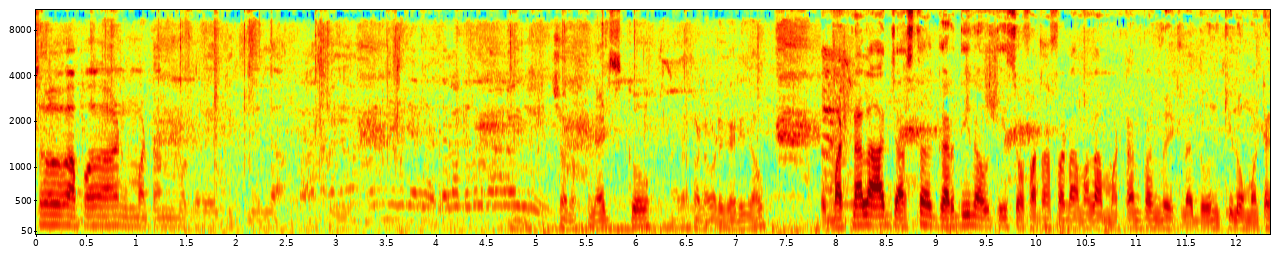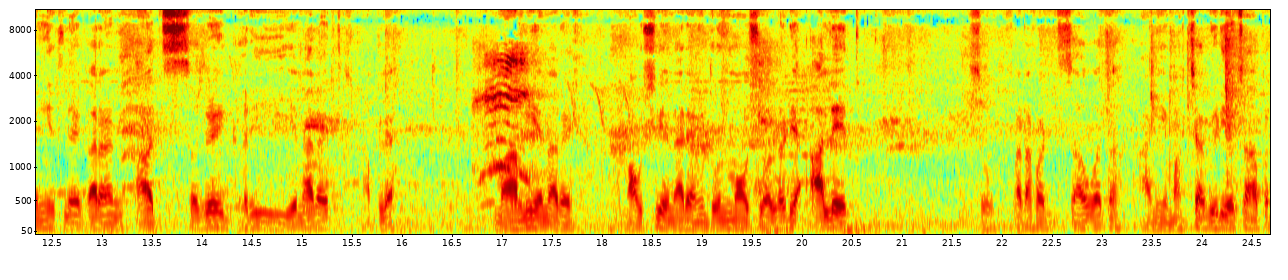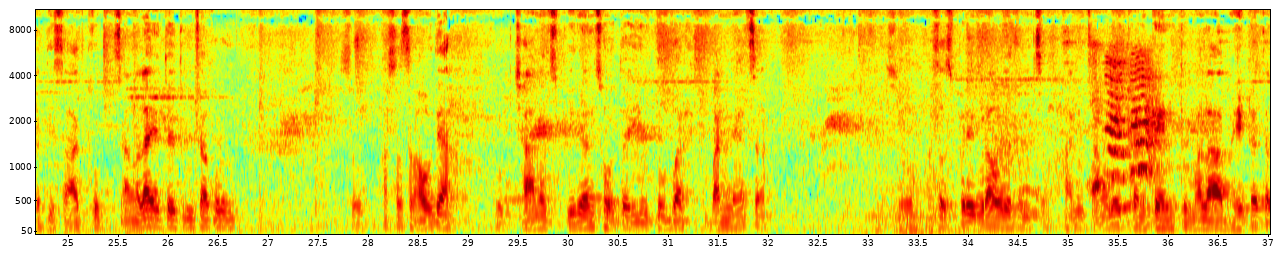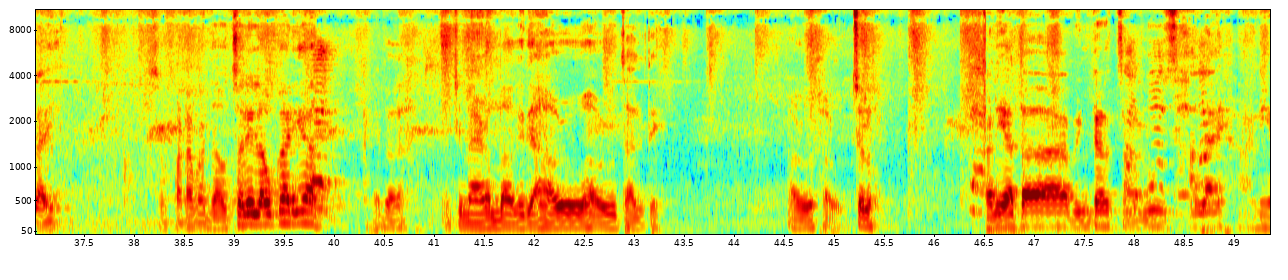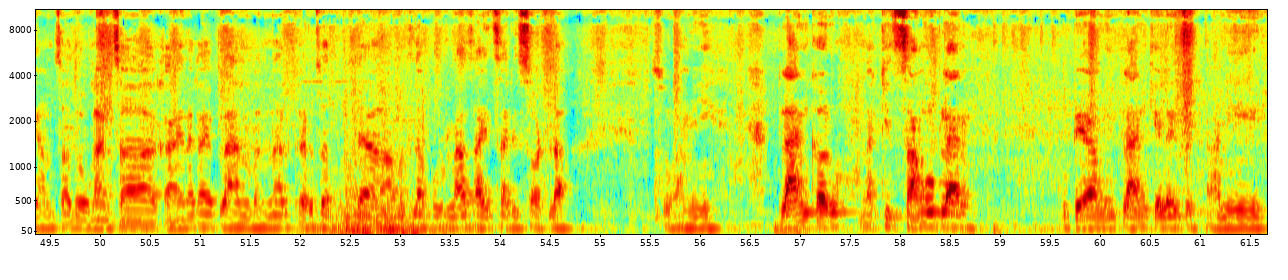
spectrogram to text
सो आपण मटन वगैरे घेतलेलं आहे. चलो लेट्स गो आता फटाफट घरी जाऊ. मटणाला आज जास्त गर्दी नव्हती सो फटाफट आम्हाला मटण पण भेटलं. दोन किलो मटण घेतलं आहे कारण आज सगळे घरी येणार आहेत आपल्या. मामी येणार आहे मावशी येणार आहे. आणि दोन मावशी ऑलरेडी आलेत. सो फटाफट जाऊ आता. आणि मागच्या व्हिडिओचा प्रतिसाद खूप चांगला येतो आहे तुमच्याकडून. सो असंच राहू द्या. खूप छान एक्सपिरियन्स होतो यूट्यूबर बनण्याचा. सो असंच प्रेम राहू दे तुमचं आणि चांगले कंटेंट तुम्हाला भेटत राहील. सो फटाफट जाऊ. चले लवकर या. हे बघा तुमची मॅडम बघ द्या हळूहळू चालते. हळूहळू. चलो. आणि आता विंटर चालू आहे आणि आमचा दोघांचा काय ना काय प्लॅन बनणार. कर्जतल्या बदलापूरला जायचा रिसॉर्टला सो आम्ही प्लॅन करू. नक्कीच सांगू प्लॅन कुठे आम्ही प्लॅन केलं आहे ते. आणि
